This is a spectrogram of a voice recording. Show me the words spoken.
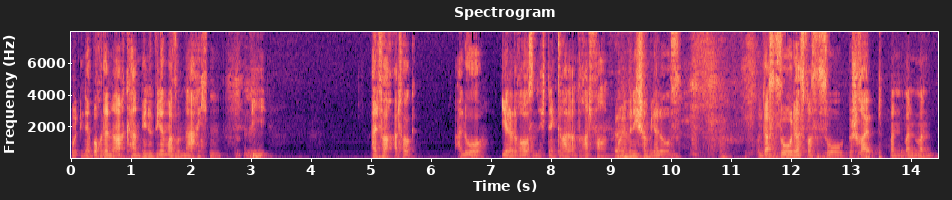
und in der Woche danach kamen hin und wieder mal so Nachrichten wie einfach ad hoc, hallo, ihr da draußen, ich denke gerade ans Radfahren, wollen wir nicht schon wieder los? Und das ist so das, was es so beschreibt. Man, man, man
